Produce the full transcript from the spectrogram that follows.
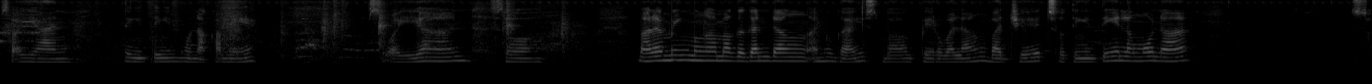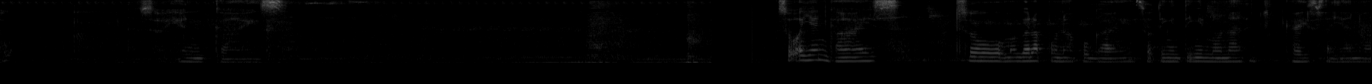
So, ayan. Tingin-tingin muna kami. So, ayan. So, maraming mga magagandang ano guys, bag, pero walang budget. So, tingin-tingin lang muna. So, so, ayan guys. So, ayan guys. So, maghanap muna ako guys. So, tingin-tingin muna guys. Ayan o.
